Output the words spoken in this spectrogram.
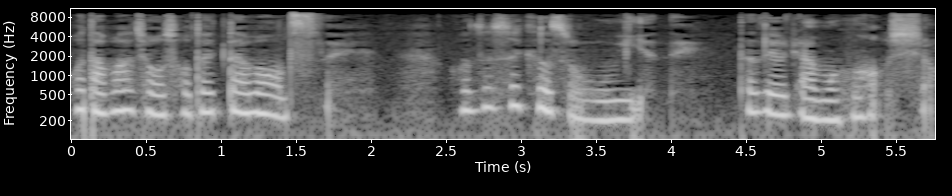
我打棒球的时候戴戴帽子诶，我真是各种无言诶，但是又觉得他们很好笑。”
